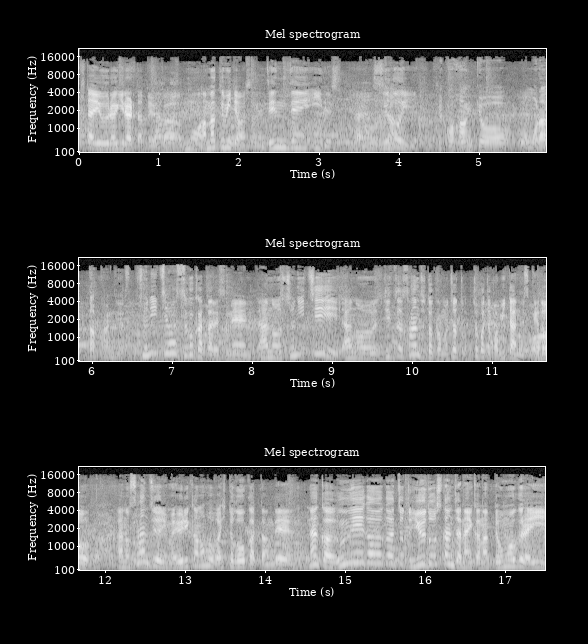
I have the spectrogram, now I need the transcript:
期待を裏切られたというかもう甘く見てましたね。全然いいです、はい、すごい結構反響をもらった感じですか？初日はすごかったですね、あの初日あの、実はサンズとかもちょっとちょこちょこ見たんですけど、あのサンズよりもユリカの方が人が多かったんで、なんか運営側がちょっと誘導したんじゃないかなって思うぐらい、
